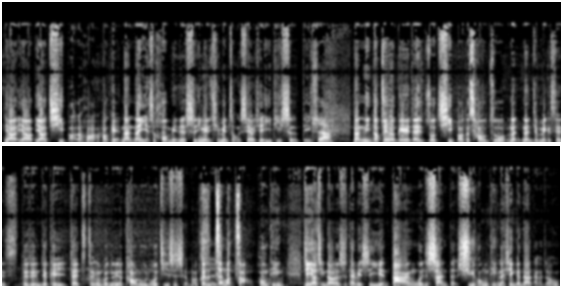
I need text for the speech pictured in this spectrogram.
要要要弃保的话，OK，那那也是后面的事，因为你前面总是要有些议题设定。是啊，那你到最后一个月再做弃保的操作，那那就 make sense，对对，你就可以在整个那个套路逻辑是什么？可是这么早，宏庭今天邀请到的是台北市议员大安文山的徐宏庭，来先跟大家打个招呼。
